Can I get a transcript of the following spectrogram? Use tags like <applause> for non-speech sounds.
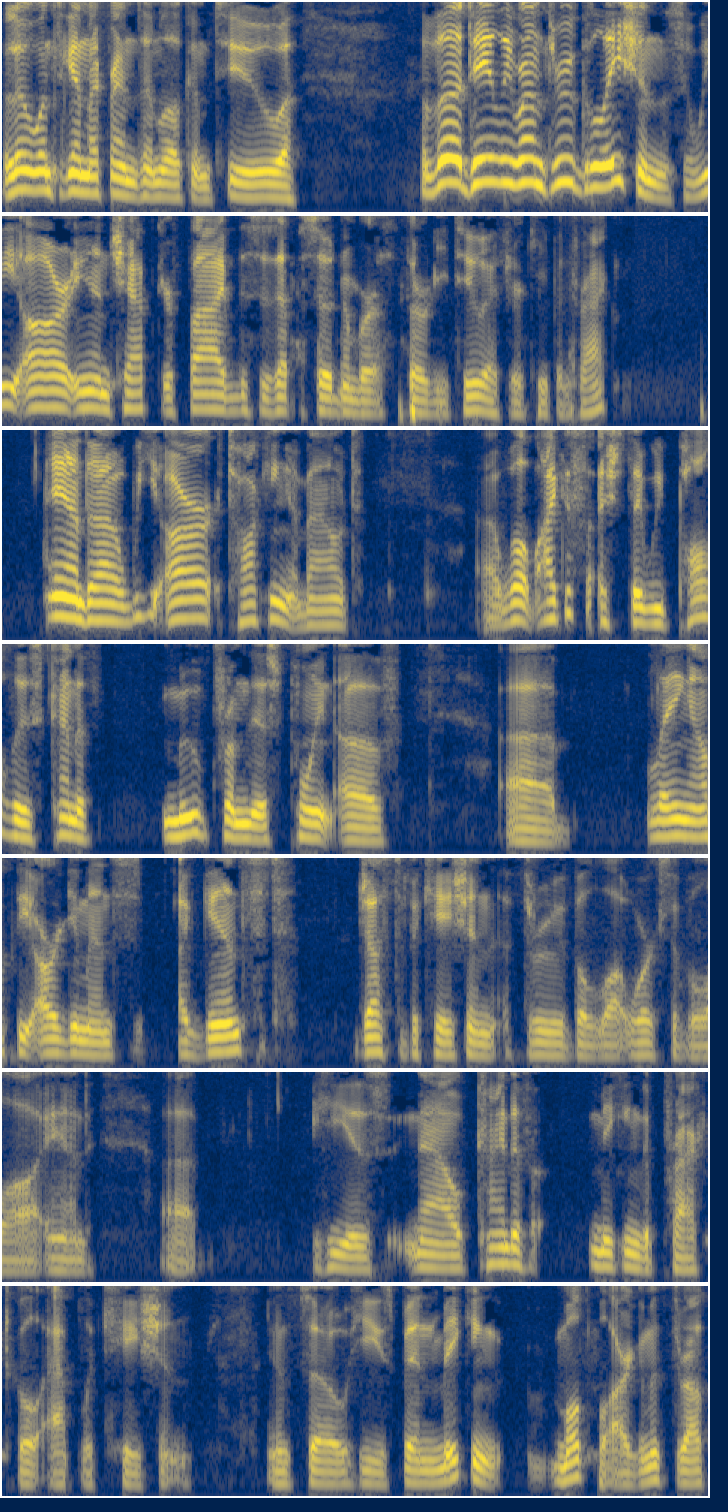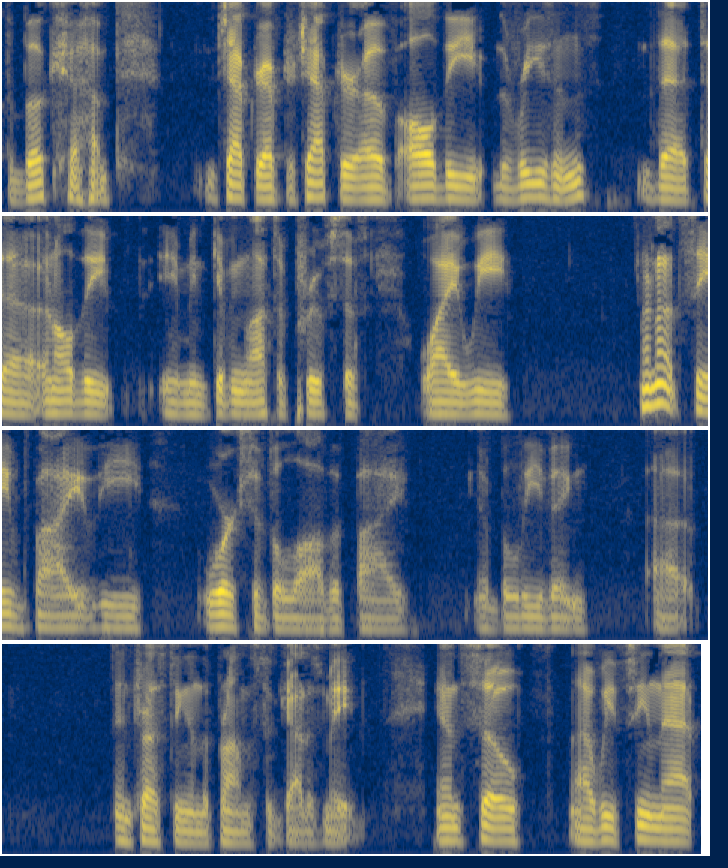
Hello, once again, my friends, and welcome to the daily run through Galatians. We are in chapter 5. This is episode number 32, if you're keeping track. And uh, we are talking about, uh, well, I guess I should say, we Paul is kind of moved from this point of uh, laying out the arguments against justification through the law, works of the law, and uh, he is now kind of making the practical application. And so he's been making multiple arguments throughout the book, uh, <laughs> chapter after chapter, of all the, the reasons that, uh, and all the, I mean, giving lots of proofs of why we are not saved by the works of the law, but by you know, believing uh, and trusting in the promise that God has made. And so uh, we've seen that,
